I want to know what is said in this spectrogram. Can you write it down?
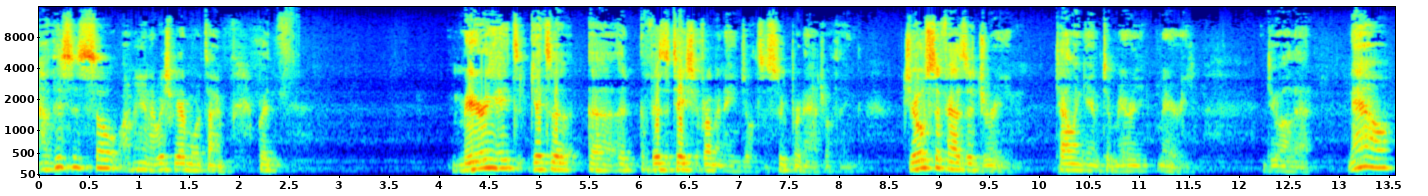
Now this is so oh man, I wish we had more time. But Mary gets a, a, a visitation from an angel. It's a supernatural thing. Joseph has a dream telling him to marry Mary, do all that. Now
